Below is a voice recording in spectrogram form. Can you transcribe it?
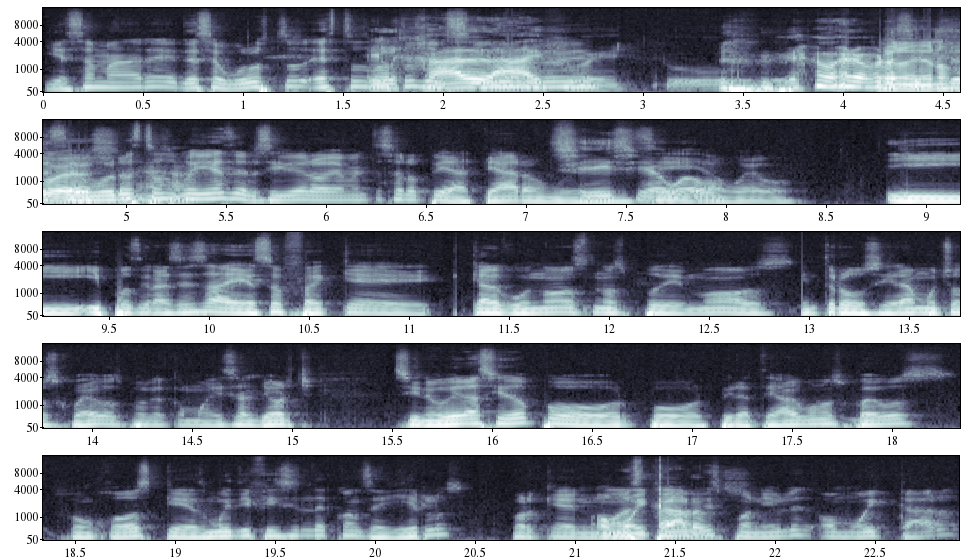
Y esa madre, de seguro estos, estos El vatos ciber, Half-Life, güey. Bueno, pero Bueno, sí. yo no de seguro eso. estos güeyes del ciber obviamente se lo piratearon, güey. Sí, sí, a huevo. Y, y pues gracias a eso fue que, que algunos nos pudimos introducir a muchos juegos, porque como dice el George, si no hubiera sido por, por piratear algunos juegos, son juegos que es muy difícil de conseguirlos, porque no están caros. disponibles o muy caros.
